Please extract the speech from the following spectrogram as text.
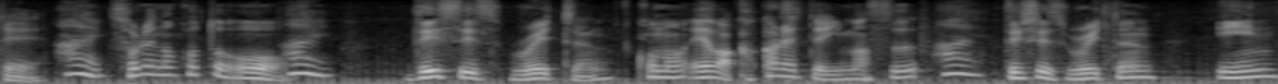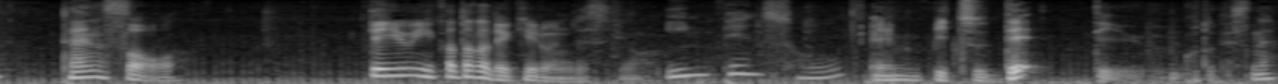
て、はい。それのことを、はい。This is written. この絵は描かれています。はい。This is written in pencil. っていう言い方ができるんですよ。インペンソー鉛筆でっていうことですね。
